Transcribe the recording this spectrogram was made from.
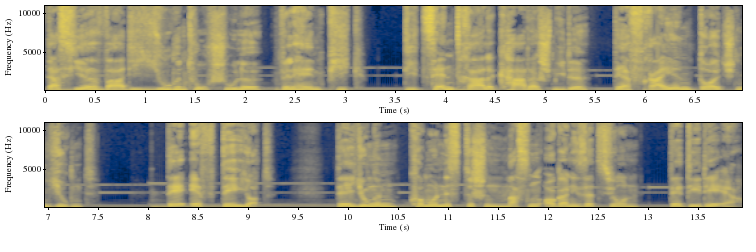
Das hier war die Jugendhochschule Wilhelm Pieck, die zentrale Kaderschmiede der Freien Deutschen Jugend, der FDJ, der jungen kommunistischen Massenorganisation der DDR.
